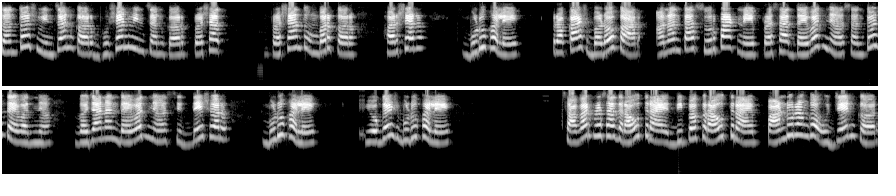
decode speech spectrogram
संतोष विंचनकर भूषण विंचनकर प्रशांत प्रशांत उंबरकर हर्षर बुडुखले प्रकाश बडोकार अनंता सुरपाटणे प्रसाद दैवज्ञ संतोष दैवज्ञ गजानन दैवज्ञ सिद्धेश्वर बुडुखले योगेश बुडुखले सागर प्रसाद राऊतराय दीपक राऊतराय पांडुरंग उज्जैनकर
